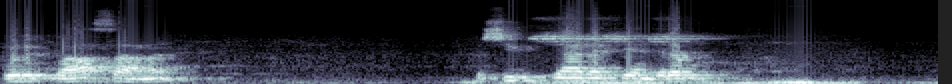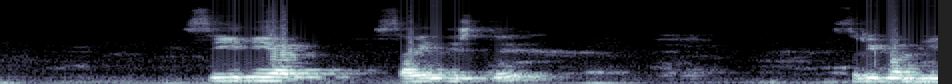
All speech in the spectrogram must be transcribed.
ഒരു ക്ലാസ്സാണ് കൃഷി വിജ്ഞാന കേന്ദ്രം സീനിയർ സയന്റിസ്റ്റ് ശ്രീമതി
